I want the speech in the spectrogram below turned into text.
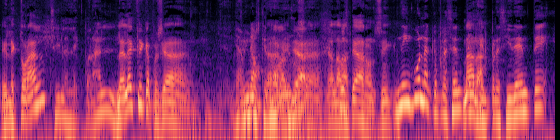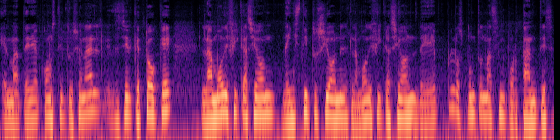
electoral. Sí, la electoral. La eléctrica, pues ya. Ya vimos que no. Ya, la pues, batearon, sí. Ninguna que presente el presidente en materia constitucional, es decir, que toque la modificación de instituciones, la modificación de los puntos más importantes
